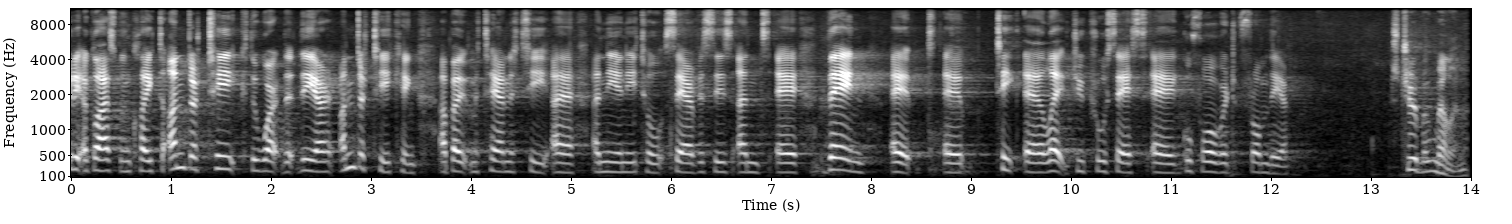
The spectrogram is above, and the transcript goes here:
Greater Glasgow and Clyde to undertake the work that they are undertaking about maternity uh, and neonatal services and uh, then uh, uh, take, uh, let due process uh, go forward from there. Stuart McMillan.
